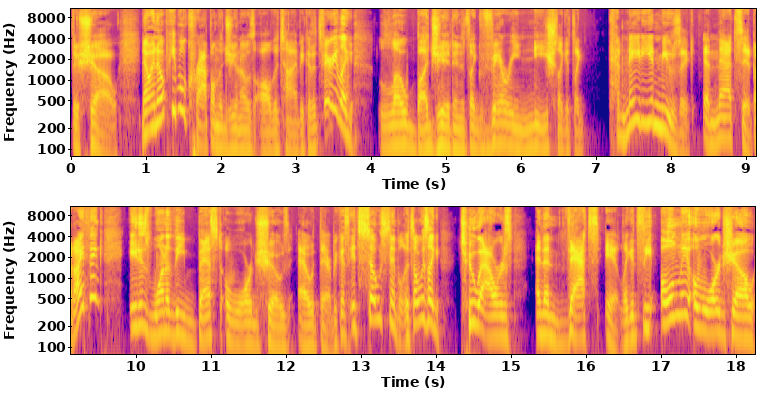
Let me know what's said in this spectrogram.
the show. Now, I know people crap on the Junos all the time because it's very like low budget and it's like very niche. Like it's like Canadian music and that's it. But I think it is one of the best award shows out there because it's so simple. It's always like two hours and then that's it. Like it's the only award show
